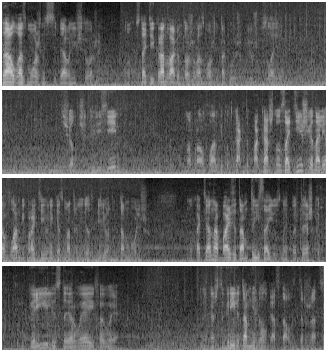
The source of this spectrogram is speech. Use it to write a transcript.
Дал возможность себя уничтожить. Вот, кстати, и Кранваген тоже, возможно, такую же плюшку словил. Счет 4-7. На правом фланге тут как-то пока что затишье. На левом фланге противник, я смотрю, идет вперед. И там больше. Ну, хотя на базе там три союзные ПТшки. Гриль, СТРВ и ФВ. Кажется, грилю там недолго осталось держаться.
